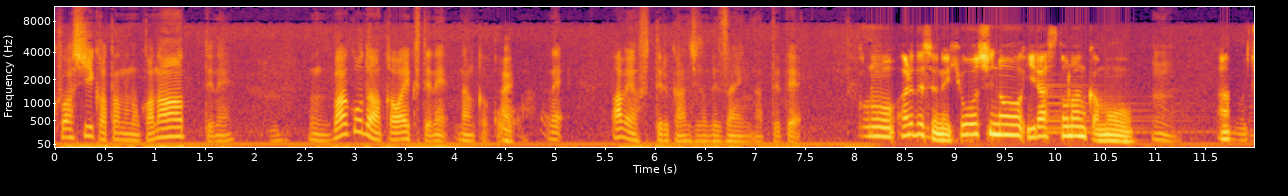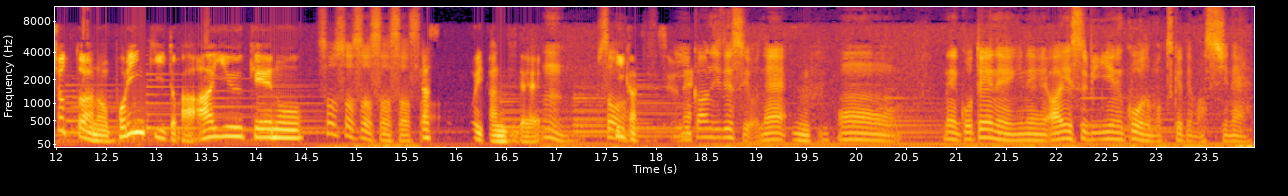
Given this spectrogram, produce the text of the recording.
詳しい方なのかなってね。うん。バーコードは可愛くてね、なんかこう、はい、ね、雨が降ってる感じのデザインになってて。この、あれですよね、表紙のイラストなんかも、うん。あの、ちょっとあの、ポリンキーとか、ああいう系の、そうそうそうそうそう。イラストっぽい感じで、うん。そう。いい感じですよね。いい感じですよね。うん。うん。ね、ご丁寧にね、ISBN コードもつけてますしね。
